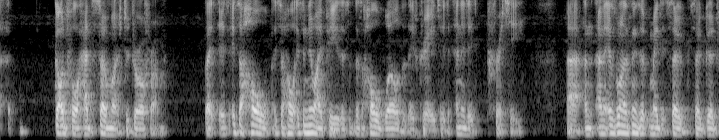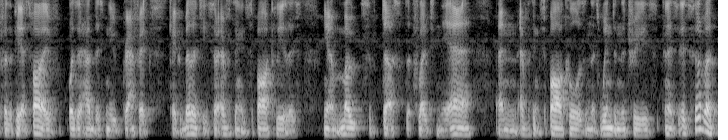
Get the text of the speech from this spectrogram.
uh, Godfall had so much to draw from. Like it's it's a whole it's a whole it's a new IP. There's there's a whole world that they've created, and it is pretty. Uh, and, and it was one of the things that made it so so good for the PS5 was it had this new graphics capability. So everything is sparkly. There's you know motes of dust that float in the air, and everything sparkles, and there's wind in the trees, and it's it's sort of a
